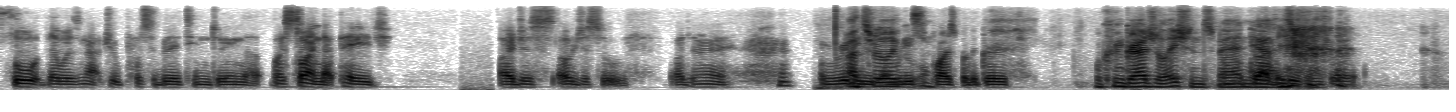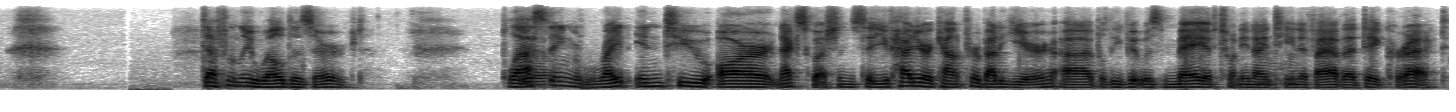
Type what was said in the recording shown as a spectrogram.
thought there was an actual possibility in doing that. By starting that page, I just I was just sort of I don't know. I'm really, That's I'm really really cool. surprised by the growth. Well, congratulations, man. glad Yeah. that people enjoy it. Definitely well deserved. Blasting right into our next question. So you've had your account for about a year. Uh, I believe it was May of 2019, if I have that date correct.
